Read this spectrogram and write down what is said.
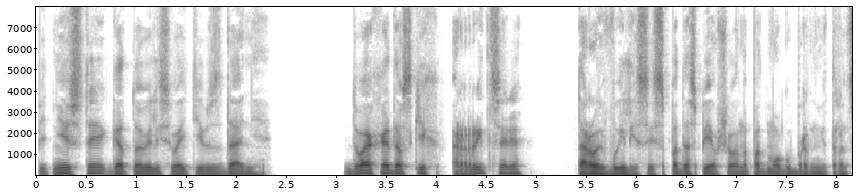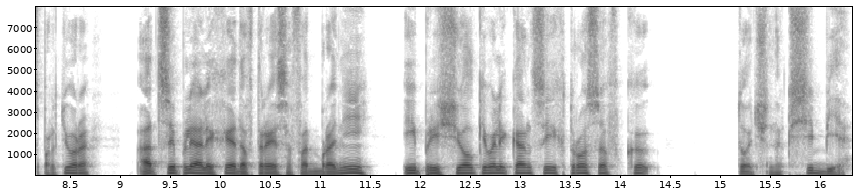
Пятнистые готовились войти в здание. Два хедовских рыцаря Второй вылез из подоспевшего на подмогу бронетранспортера, отцепляли хедов трессов от брони и прищелкивали концы их тросов к... Точно, к себе,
